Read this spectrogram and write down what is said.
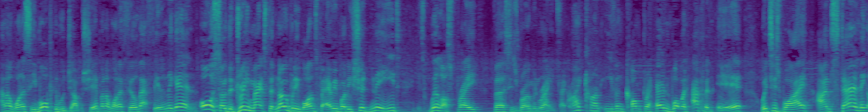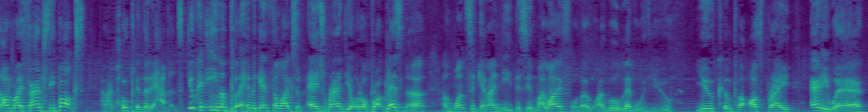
and I want to see more people jump ship, and I want to feel that feeling again. Also, the dream match that nobody wants but everybody should need is Will Ospreay versus Roman Reigns. Like, I can't even comprehend what would happen here, which is why I'm standing on my fantasy box and I'm hoping that it happens. You can even put him against the likes of Edge, Randy Orton, or Brock Lesnar, and once again, I need this in my life, although I will level with you. You can put Ospreay anywhere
